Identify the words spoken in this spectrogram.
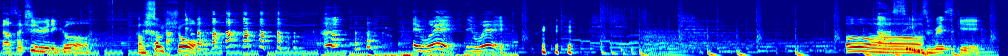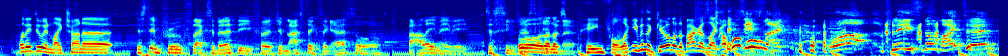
That's actually really cool. I'm so sure. It worked. It worked. oh. That seems risky. What are they doing? Like trying to. Just improve flexibility for gymnastics, I guess, or ballet maybe. Just seems risky. Oh, that looks it? painful. Like even the girl at the back is like, oh. Just like, what? Please, not my turn.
